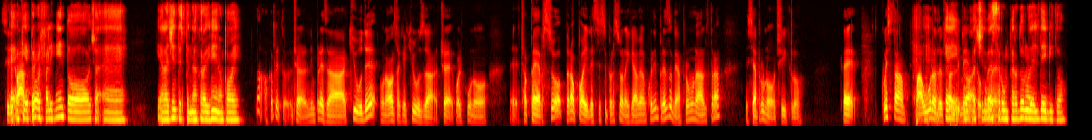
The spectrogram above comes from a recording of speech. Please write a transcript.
Si eh, ok, però il fallimento, cioè, è che la gente spende ancora di meno poi. No, ho capito, cioè, l'impresa chiude, una volta che è chiusa, cioè, qualcuno eh, ci ha perso, però poi le stesse persone che avevano quell'impresa ne aprono un'altra e si apre un nuovo ciclo. Cioè, questa paura del okay, fallimento. Però ci deve essere un perdono del debito.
